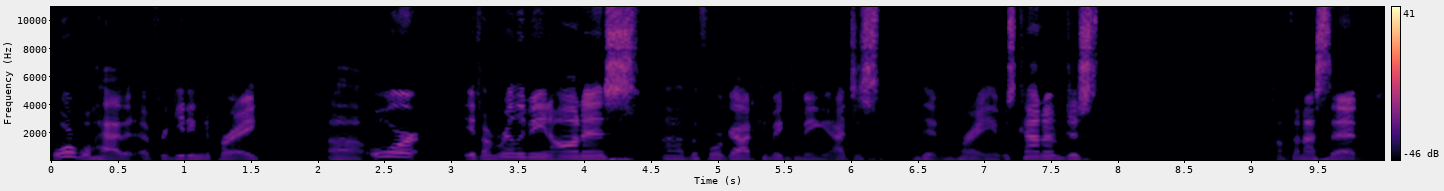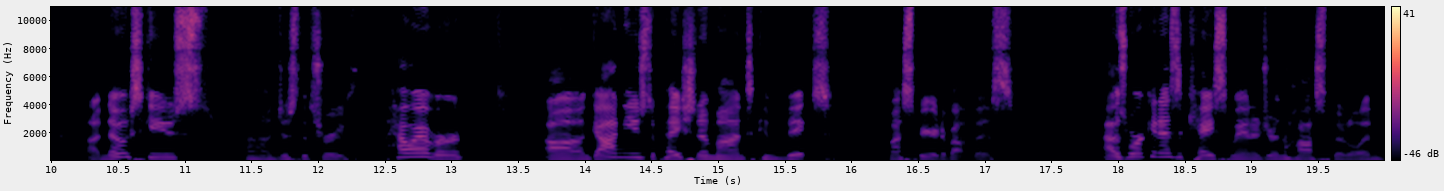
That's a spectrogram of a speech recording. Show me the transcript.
horrible habit of forgetting to pray. Uh, or if I'm really being honest, uh, before God convicted me, I just didn't pray. It was kind of just something I said. Uh, no excuse, uh, just the truth. However, uh, God used a patient of mine to convict my spirit about this. I was working as a case manager in the hospital, and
